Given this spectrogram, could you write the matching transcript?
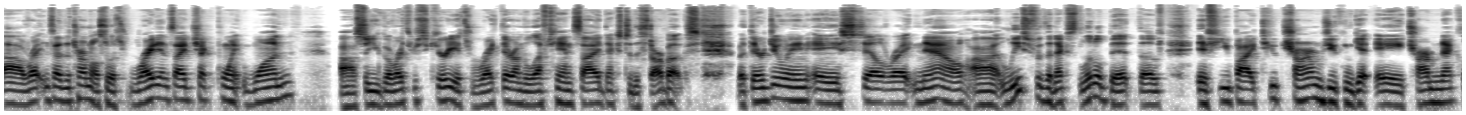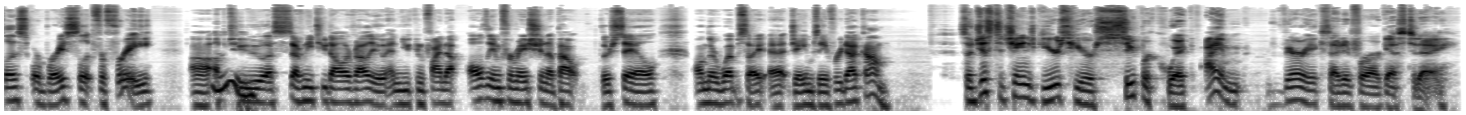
uh, right inside the terminal. So, it's right inside checkpoint one. Uh, so, you go right through security. It's right there on the left hand side next to the Starbucks. But they're doing a sale right now, uh, at least for the next little bit, of if you buy two charms, you can get a charm necklace or bracelet for free. Uh, up to a $72 value. And you can find out all the information about their sale on their website at jamesavery.com. So, just to change gears here super quick, I am very excited for our guest today.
